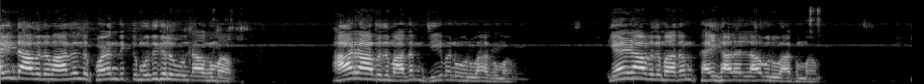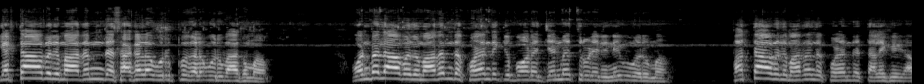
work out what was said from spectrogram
ஐந்தாவது மாதம் இந்த குழந்தைக்கு முதுகல் உண்டாகுமாம். ஆறாவது மாதம் ஜீவன் உருவாகுமாம். ஏழாவது மாதம் கைகாலெல்லாம் உருவாகுமாம். எட்டாவது மாதம் இந்த சகல உறுப்புகளும் உருவாகுமாம். ஒன்பதாவது மாதம் இந்த குழந்தைக்கு போன ஜென்மத்தினுடைய நினைவு வருமாம். பத்தாவது மாதம் இந்த குழந்தை தலைகீழா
